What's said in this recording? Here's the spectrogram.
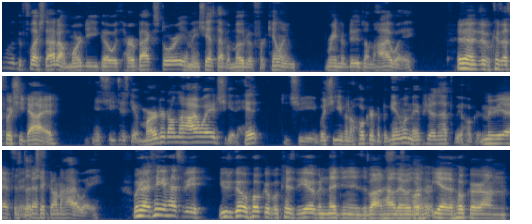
Well, we could flesh that out more. Do you go with her backstory? I mean, she has to have a motive for killing random dudes on the highway. Because that's where she died. Did she just get murdered on the highway? Did she get hit? Did she was she even a hooker to begin with? Maybe she doesn't have to be a hooker. Maybe yeah. if Just a chick on the highway. Well, no, I think it has to be you'd go hooker because the urban legend is about how there a was a, hooker. yeah the hooker on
